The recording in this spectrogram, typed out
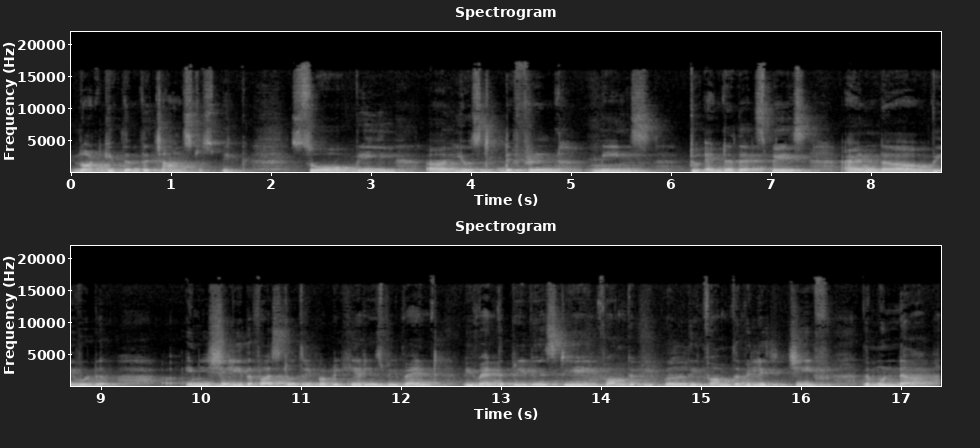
not give them the chance to speak. So we uh, used different means to enter that space, and uh, we would initially the first two three public hearings we went we went the previous day informed the people informed the village chief the munda.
